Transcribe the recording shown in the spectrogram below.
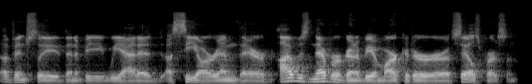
Eventually, then it be we added a CRM there. I was never going to be a marketer or a salesperson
